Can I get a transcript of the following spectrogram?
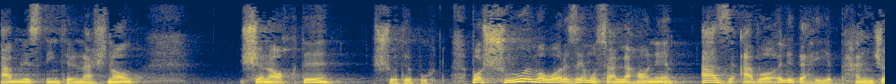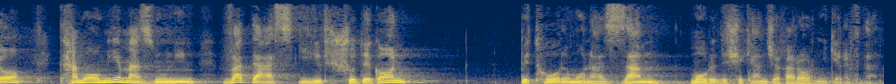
امنستی اینترنشنال شناخته شده بود با شروع مبارزه مسلحانه از اوائل دهه پنجاه تمامی مزنونین و دستگیر شدگان به طور منظم مورد شکنجه قرار می گرفتن.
